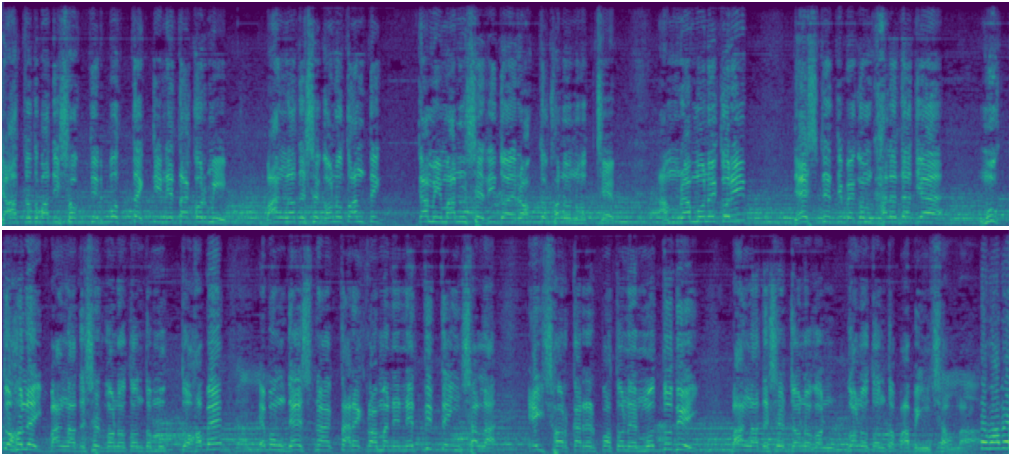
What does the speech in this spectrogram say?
জাতীয়তাবাদী শক্তির প্রত্যেকটি নেতাকর্মী বাংলাদেশে গণতান্ত্রিক কামী মানুষের হৃদয়ে রক্তখনন হচ্ছে। আমরা মনে করি দেশনেত্রী বেগম খালেদা জিয়া মুক্ত হলেই বাংলাদেশের গণতন্ত্র মুক্ত হবে এবং দেশনায়ক তারেক রহমানের নেতৃত্বে ইনশাল্লাহ এই সরকারের পতনের মধ্য দিয়েই বাংলাদেশের জনগণ গণতন্ত্র পাবে ইনশাল্লাহ। ভাবে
